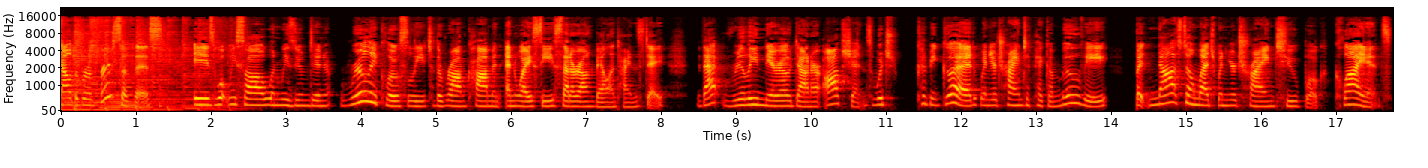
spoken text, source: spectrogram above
Now, the reverse of this is what we saw when we zoomed in really closely to the rom com and NYC set around Valentine's Day. That really narrowed down our options, which could be good when you're trying to pick a movie, but not so much when you're trying to book clients.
